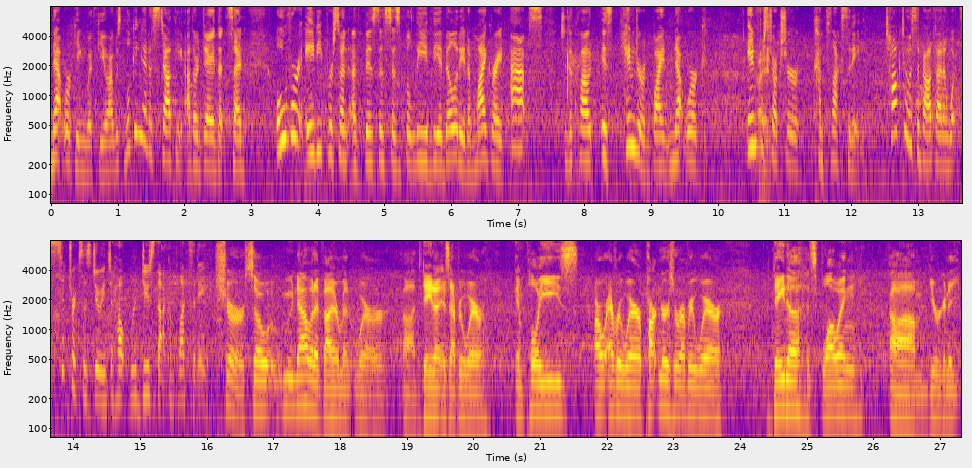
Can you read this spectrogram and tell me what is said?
networking with you. I was looking at a stat the other day that said over 80% of businesses believe the ability to migrate apps to the cloud is hindered by network infrastructure right. complexity. Talk to us about that and what Citrix is doing to help reduce that complexity. Sure, so we now have an environment where uh, data is everywhere, employees are everywhere, partners are everywhere, data is flowing, um, you're going to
